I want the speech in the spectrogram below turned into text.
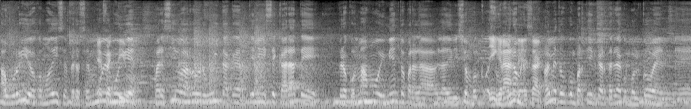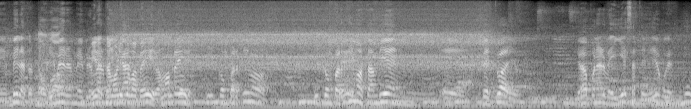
aburrido, como dicen, pero se mueve muy Efectivo. bien. Parecido a Robert Whittaker, tiene ese karate, pero con más movimiento para la, la división. Volkov es Y un grande, fenómeno. exacto. A mí me tocó compartir cartelera con Volkov en, en Bellator, mi Oh, wow. primer, mi primer Mira, estamos listos para pedir, vamos a pedir. Y compartimos, y compartimos también eh, vestuario. Le voy a poner belleza a este video porque es muy.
